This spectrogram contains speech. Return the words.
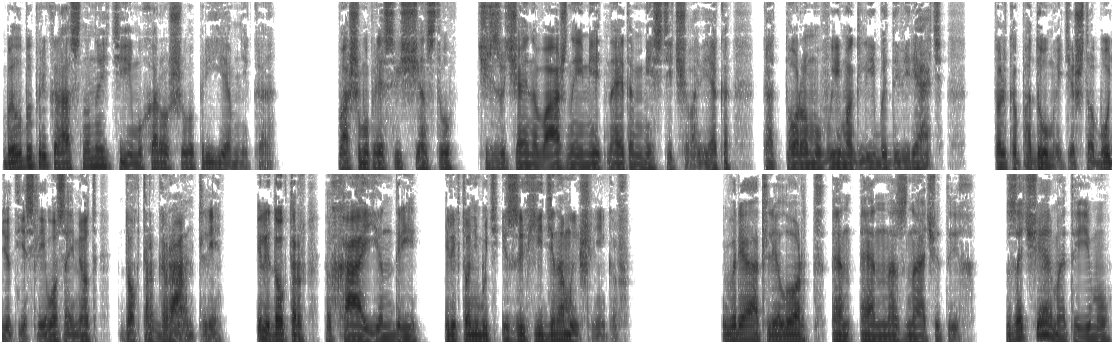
было бы прекрасно найти ему хорошего преемника. Вашему Преосвященству чрезвычайно важно иметь на этом месте человека, которому вы могли бы доверять. Только подумайте, что будет, если его займет доктор Грантли или доктор Хайендри или кто-нибудь из их единомышленников. Вряд ли лорд Н.Н. назначит их. Зачем это ему?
